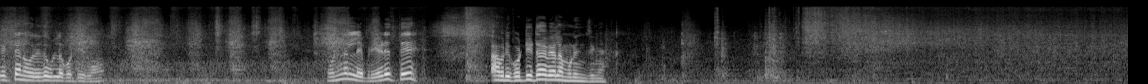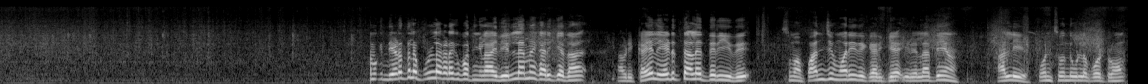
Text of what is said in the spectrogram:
ரிட்டன் ஒரு இது உள்ளே கொட்டிடுவோம். ஒன்றும் இல்லை இப்படி எடுத்து அப்படி கொட்டிட்டா வேலை முடிஞ்சுங்க. நமக்கு இந்த இடத்துல புள்ள கிடக்கு பார்த்தீங்களா இது எல்லாமே கறிக்க தான். அப்படி கையில் எடுத்தாலே தெரியுது. சும்மா பஞ்சு மாதிரி இது கறிக்க இது எல்லாத்தையும் அள்ளி ஒன்ஸ் வந்து உள்ளே போட்டுருவோம்.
